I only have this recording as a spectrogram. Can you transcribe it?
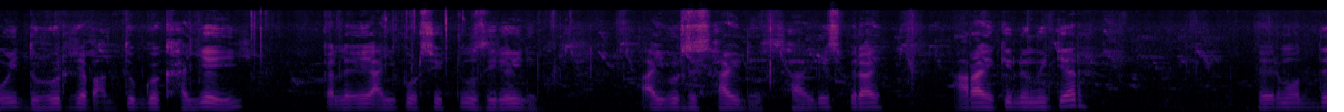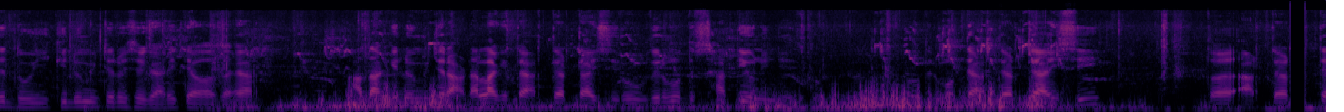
ওই দুপুরে বার্ধক্য খাইয়েই কালে আই পড়ছি একটু জিরেই নেই। আই পড়ছি সাইডে সাইডে প্রায় আড়াই কিলোমিটার। এর মধ্যে দুই কিলোমিটার হয়েছে গাড়িতে যাওয়া যায় আর আধা কিলোমিটার আডা লাগে তো আটতে আটতে আইসি। রৌদের মধ্যে ছাতিও যেত রৌদের মধ্যে আটতে আটতে আইসি। তো আটতে আটতে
